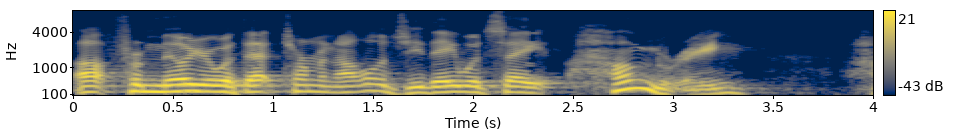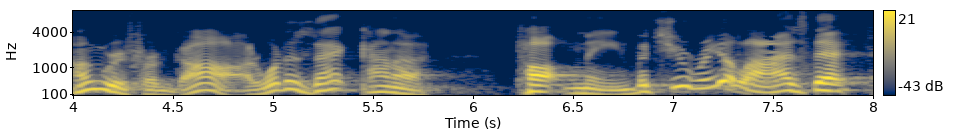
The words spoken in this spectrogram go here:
uh, familiar with that terminology, they would say, hungry, hungry for God. What does that kind of talk mean? But you realize that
